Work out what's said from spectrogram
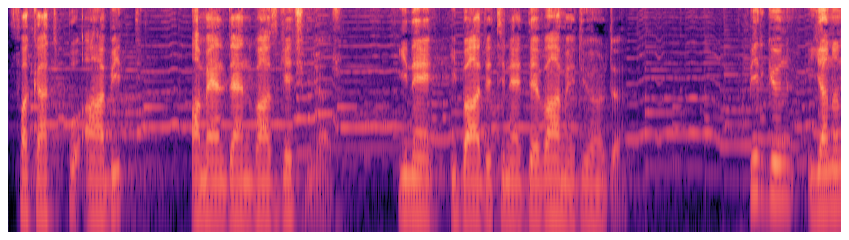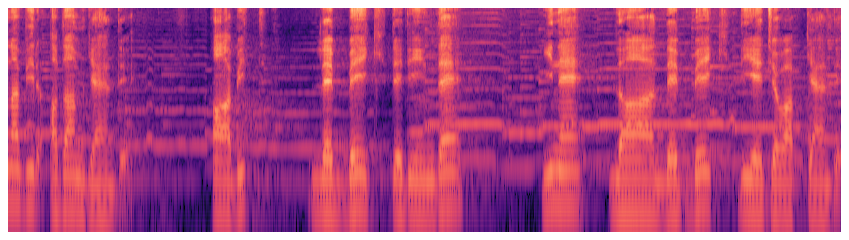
Fakat bu abid amelden vazgeçmiyor. Yine ibadetine devam ediyordu. Bir gün yanına bir adam geldi. Abid lebbeyk dediğinde yine la lebbeyk diye cevap geldi.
